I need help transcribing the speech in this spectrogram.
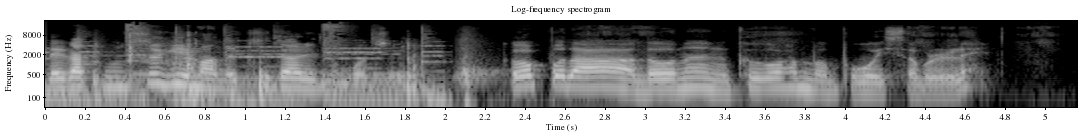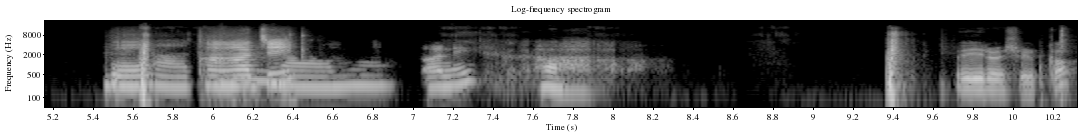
내가 돈 쓰기만을 기다리는 거지. 그것보다 너는 그거 한번 보고 있어 볼래? 뭐 강아지? 아니? 하... 왜 이러실까?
